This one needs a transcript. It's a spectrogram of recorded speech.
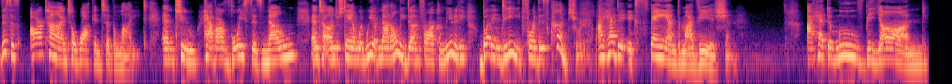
This is our time to walk into the light and to have our voices known and to understand what we have not only done for our community, but indeed for this country. I had to expand my vision. I had to move beyond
